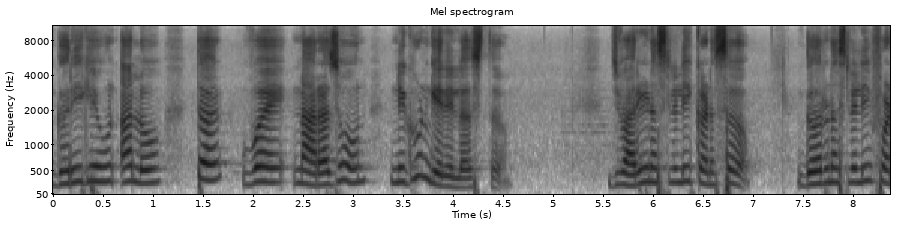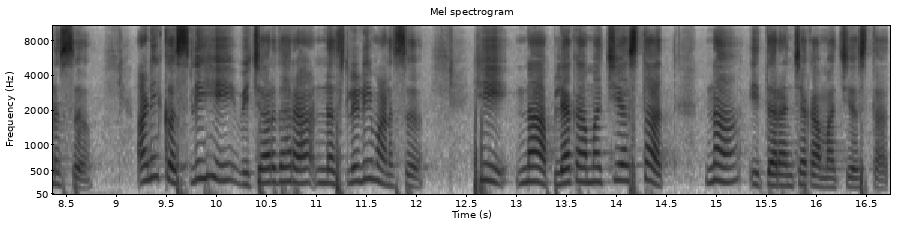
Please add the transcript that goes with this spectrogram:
घरी घेऊन आलो तर वय नाराज होऊन निघून गेलेलं असतं. ज्वारी नसलेली कणसं गर नसलेली फणसं आणि कसलीही विचारधारा नसलेली माणसं ही ना आपल्या कामाची असतात ना इतरांच्या कामाची असतात.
